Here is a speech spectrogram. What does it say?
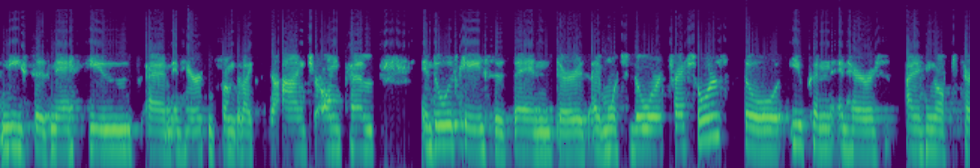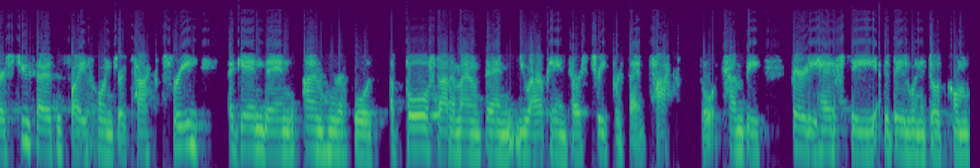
nieces, nephews, um, inheritance from the likes of your aunt, your uncle. In those cases, then there's a much lower threshold. So you can inherit anything up to 32,500 tax free. Again, then anything that goes above that amount, then you are paying 33% tax. So it can be fairly hefty, the bill, when it does come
